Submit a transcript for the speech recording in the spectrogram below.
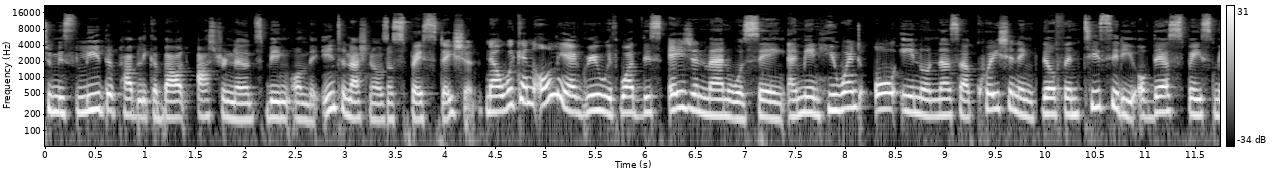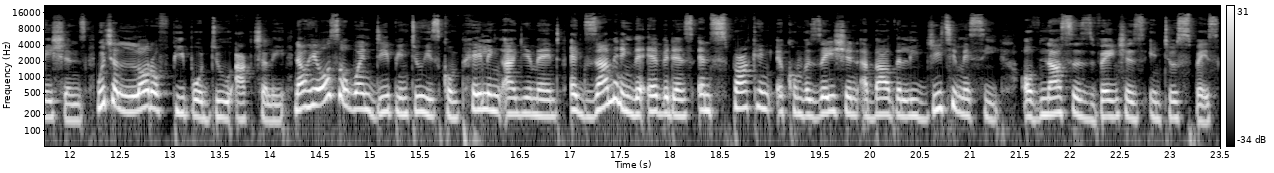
to mislead the public about astronauts being on the International Space Station. Now, we can only agree with what this Asian man was saying. I mean, he went all all in on NASA questioning the authenticity of their space missions, which a lot of people do actually. Now, he also went deep into his compelling argument, examining the evidence and sparking a conversation about the legitimacy of NASA's ventures into space.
